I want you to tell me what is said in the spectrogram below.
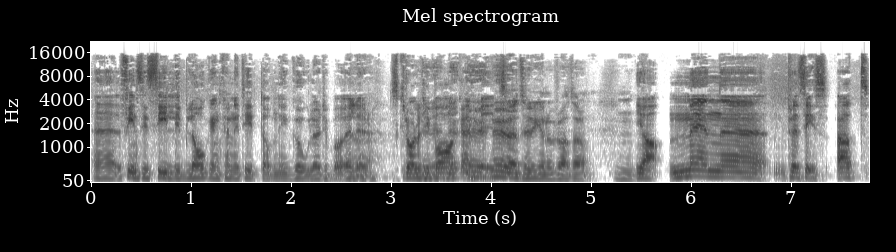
eh, finns i Silly-bloggen kan ni titta om ni googlar tillbaka, eller scrollar tillbaka nu, en nu, bit. nu är jag tydligen du pratar om. Mm. Ja, men eh, precis. Att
